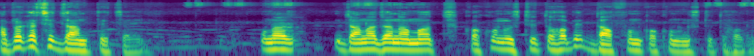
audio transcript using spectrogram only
আপনার কাছে জানতে চাই ওনার জানাজা নামাজ কখন অনুষ্ঠিত হবে দাফন কখন অনুষ্ঠিত হবে?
